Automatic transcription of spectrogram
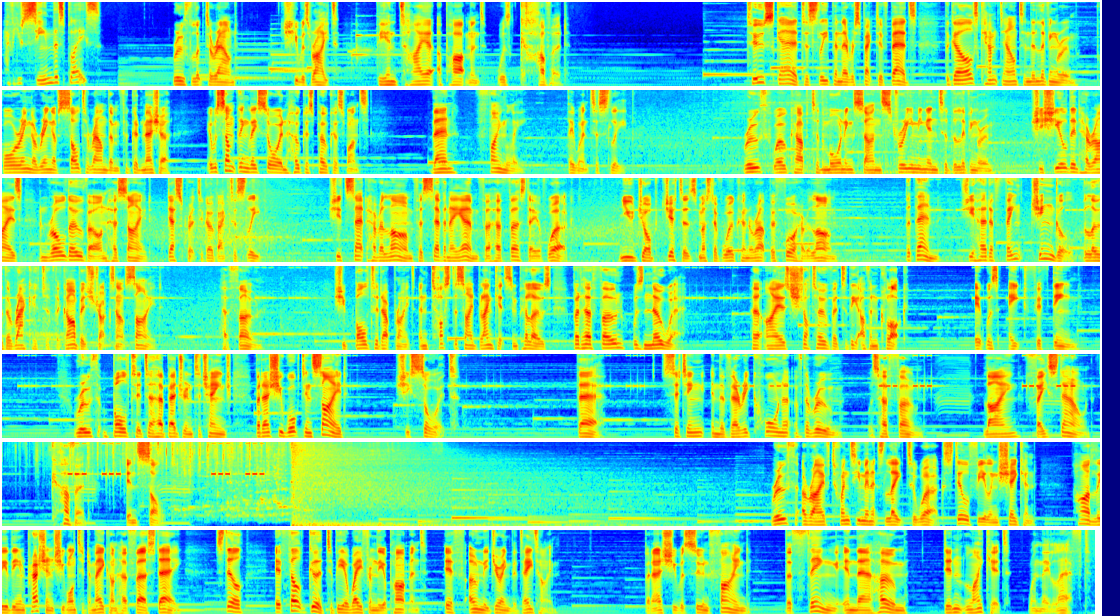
Have you seen this place? Ruth looked around. She was right. The entire apartment was covered. Too scared to sleep in their respective beds, the girls camped out in the living room, pouring a ring of salt around them for good measure. It was something they saw in Hocus Pocus once. Then, finally, they went to sleep. Ruth woke up to the morning sun streaming into the living room. She shielded her eyes and rolled over on her side, desperate to go back to sleep. She'd set her alarm for 7 a.m. for her first day of work. New job jitters must have woken her up before her alarm. But then she heard a faint jingle below the racket of the garbage trucks outside. Her phone. She bolted upright and tossed aside blankets and pillows, but her phone was nowhere. Her eyes shot over to the oven clock. It was 8:15. Ruth bolted to her bedroom to change, but as she walked inside, she saw it. There, Sitting in the very corner of the room was her phone, lying face down, covered in salt. Ruth arrived 20 minutes late to work, still feeling shaken. Hardly the impression she wanted to make on her first day. Still, it felt good to be away from the apartment, if only during the daytime but as she would soon find, the thing in their home didn't like it when they left.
